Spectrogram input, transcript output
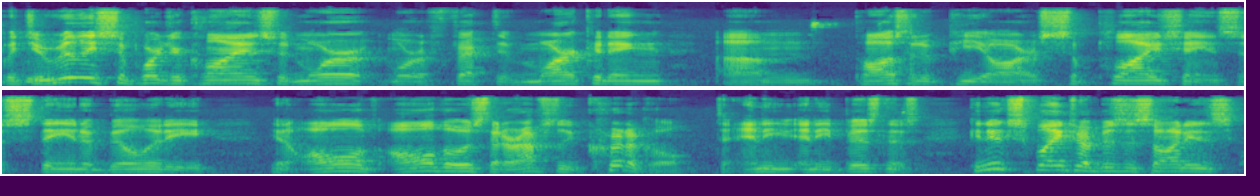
but you really support your clients with more more effective marketing, um, positive PR, supply chain, sustainability, you know, all of all those that are absolutely critical to any any business. Can you explain to our business audience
